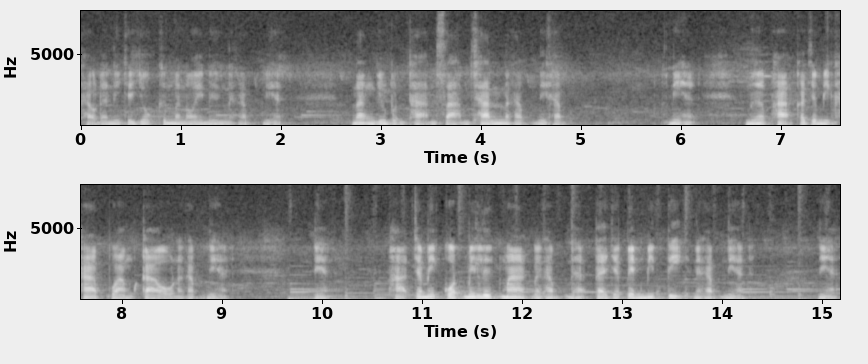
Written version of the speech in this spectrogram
เข่าด้านนี้จะยกขึ้นมาหน่อยนึงนะครับนี่ฮะนั่งอยู่บนฐานสามชั้นนะครับนี่ครับนี่ฮะเนื้อพระก็จะมีคาบความเก่านะครับนี่ฮะเนี่ยพระจะไม่กดไม่ลึกมากนะครับนะฮะแต่จะเป็นมิตินะครับนี่ฮะนี่ฮะ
